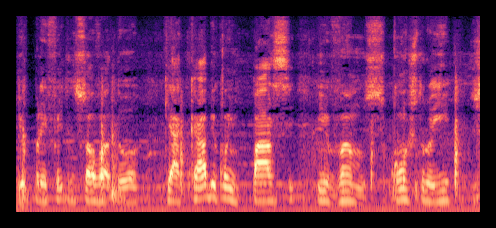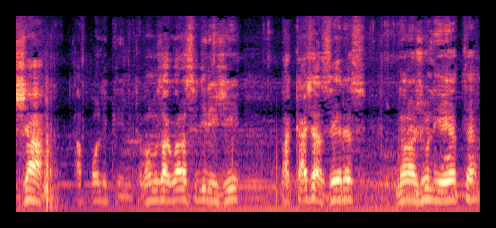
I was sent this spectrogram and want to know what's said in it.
e o prefeito de Salvador que acabe com o impasse e vamos construir já a policlínica. Vamos agora se dirigir para Cajazeiras, Dona Julieta,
